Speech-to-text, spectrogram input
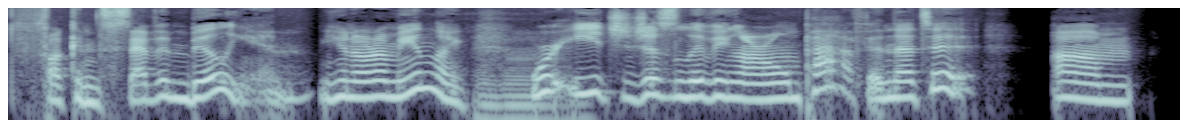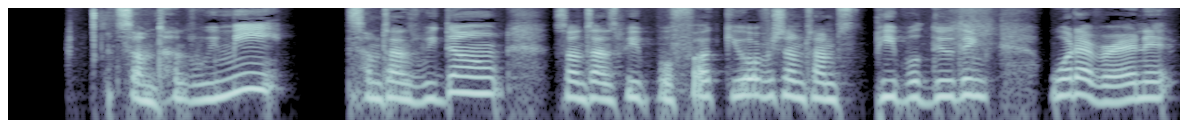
fucking 7 billion. You know what I mean? Like Mhm. we're each just living our own path and that's it. Um sometimes we meet, sometimes we don't. Sometimes people fuck you over, sometimes people do things whatever and it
